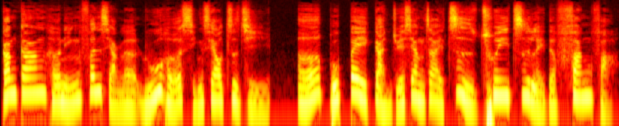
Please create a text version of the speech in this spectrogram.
刚刚和您分享了如何行销自己，而不被感觉像在自吹自擂的方法，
